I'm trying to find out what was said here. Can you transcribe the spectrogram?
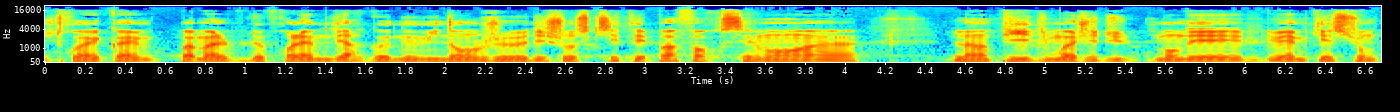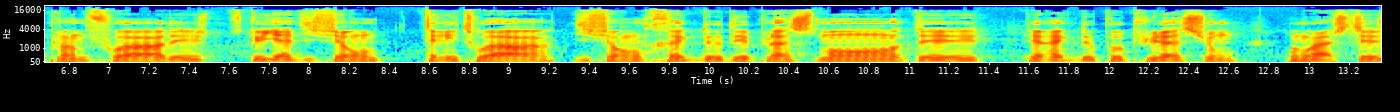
Je trouvais quand même pas mal de problèmes d'ergonomie dans le jeu, des choses qui n'étaient pas forcément euh, limpides. Moi, j'ai dû demander les mêmes questions plein de fois, des, parce qu'il y a différents territoires, différentes règles de déplacement, des, des règles de population. Donc voilà, c'était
